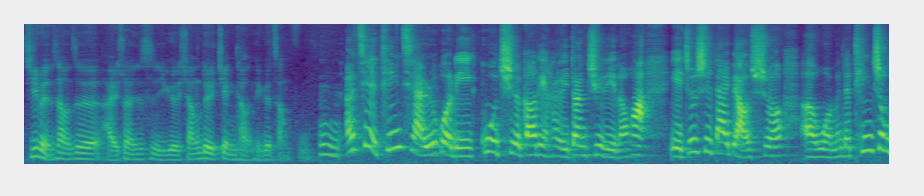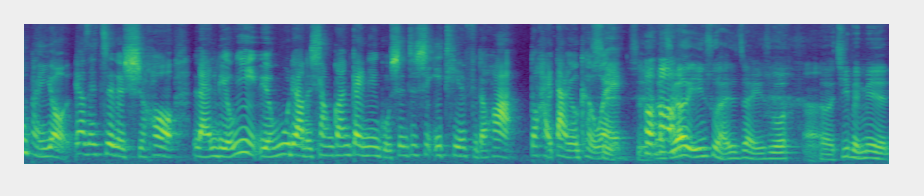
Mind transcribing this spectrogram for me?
基本上这还算是一个相对健康的一个涨幅。嗯，而且听起来如果离过去的高点还有一段距离的话，也就是代表说，呃，我们的听众朋友要在这个时候来留意原物料的相关概念股，甚至是 ETF 的话，都还大有可为。是，那主要的因素还是在于说，呃，基本面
